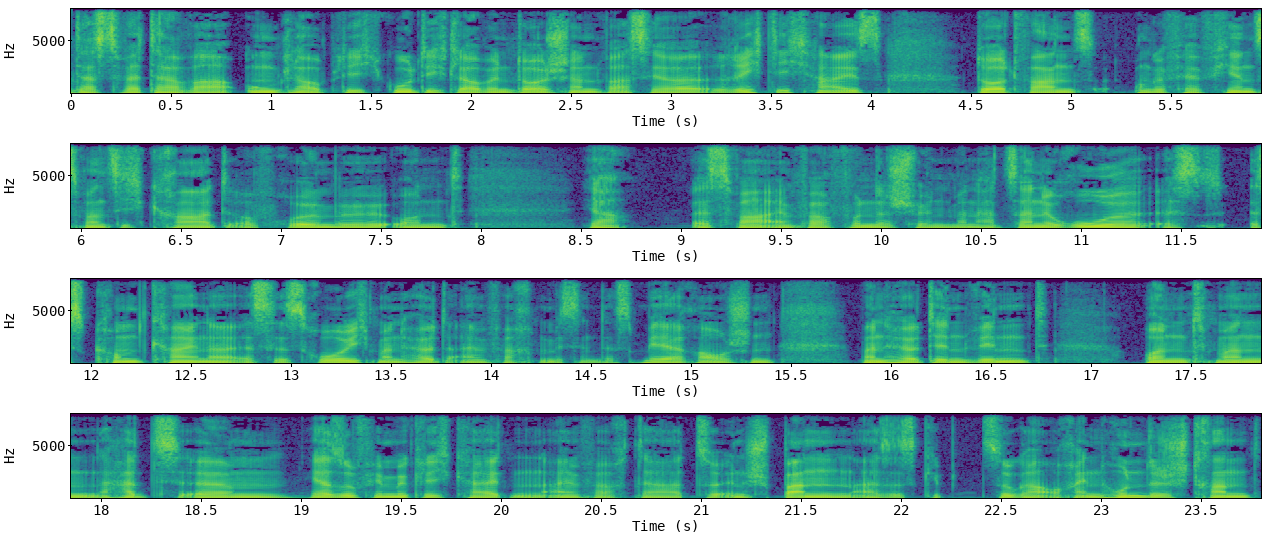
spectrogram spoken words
das Wetter war unglaublich gut. Ich glaube, in Deutschland war es ja richtig heiß. Dort waren es ungefähr 24 Grad auf Römö und ja, es war einfach wunderschön. Man hat seine Ruhe, es, es kommt keiner, es ist ruhig, man hört einfach ein bisschen das Meer rauschen, man hört den Wind und man hat ähm, ja so viele Möglichkeiten, einfach da zu entspannen. Also es gibt sogar auch einen Hundestrand,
